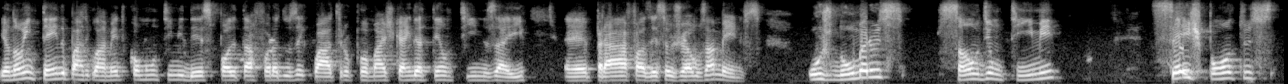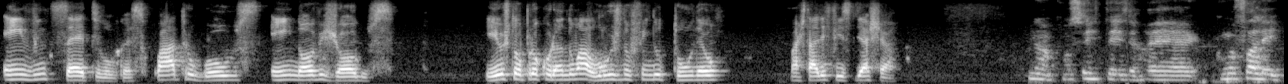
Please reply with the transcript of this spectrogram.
Eu não entendo particularmente como um time desse pode estar fora do Z4, por mais que ainda tenham times aí é, para fazer seus jogos a menos. Os números são de um time 6 pontos em 27, Lucas. 4 gols em 9 jogos. Eu estou procurando uma luz no fim do túnel, mas está difícil de achar. Não, com certeza. É, como eu falei,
